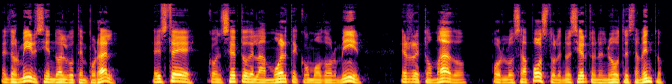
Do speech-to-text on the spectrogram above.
el dormir siendo algo temporal. Este concepto de la muerte como dormir es retomado por los apóstoles, ¿no es cierto?, en el Nuevo Testamento.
